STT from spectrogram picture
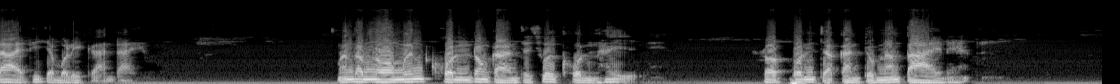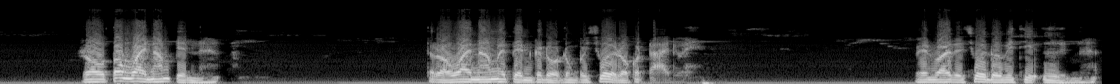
ได้ที่จะบริการได้ มันทำนองเหมือนคนต้องการจะช่วยคนให้รอดพ้นจากการจมน้ำตายเนี่ย เราต้องว่ายน้ำเป็นนะฮะแต่เราว่ายน้ำไม่เป็นกระโดดลงไปช่วยเราก็ตายด้วย เป็นไว้แต่ช่วยโดยวิธีอื่นนะฮะ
